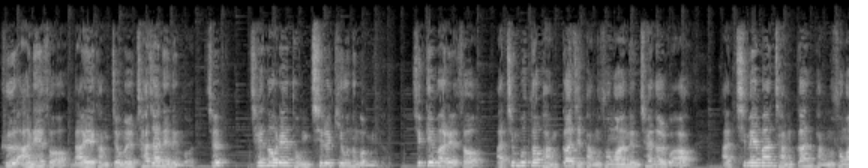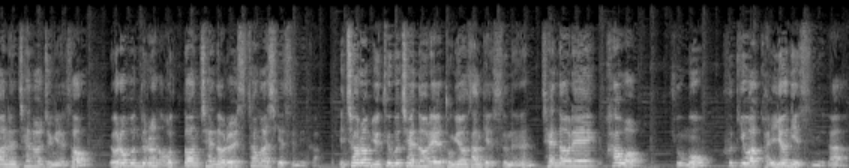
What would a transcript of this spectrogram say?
그 안에서 나의 강점을 찾아내는 것, 즉 채널의 덩치를 키우는 겁니다. 쉽게 말해서 아침부터 밤까지 방송하는 채널과 아침에만 잠깐 방송하는 채널 중에서 여러분들은 어떤 채널을 시청하시겠습니까? 이처럼 유튜브 채널의 동영상 개수는 채널의 파워, 규모, 크기와 관련이 있습니다.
